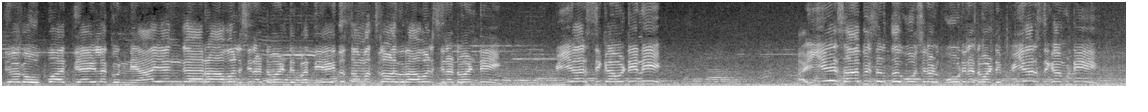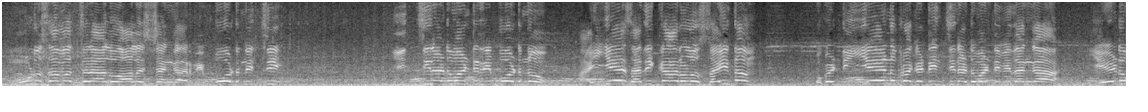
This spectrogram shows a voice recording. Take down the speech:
ఉద్యోగ ఉపాధ్యాయులకు న్యాయంగా రావాల్సినటువంటి ప్రతి ఐదు సంవత్సరాలకు రావాల్సినటువంటి పిఆర్సి కమిటీని ఐఏఎస్ ఆఫీసర్తో కూర్చున్న కూడినటువంటి పిఆర్సి కమిటీ మూడు సంవత్సరాలు ఆలస్యంగా రిపోర్టునిచ్చి ఇచ్చినటువంటి రిపోర్టును ఐఏఎస్ అధికారులు సైతం ఒక డిఏను ప్రకటించినటువంటి విధంగా ఏడు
